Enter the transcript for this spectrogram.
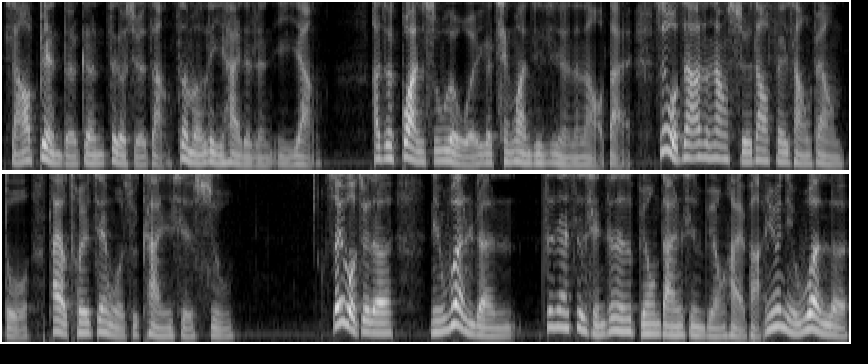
想要变得跟这个学长这么厉害的人一样。他就灌输了我一个千万经纪人的脑袋，所以我在他身上学到非常非常多。他有推荐我去看一些书，所以我觉得你问人这件事情真的是不用担心，不用害怕，因为你问了，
